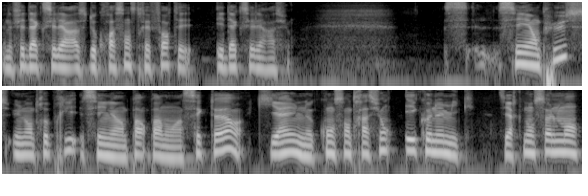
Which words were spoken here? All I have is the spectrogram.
un, effet d'accélération, de croissance très forte et, d'accélération. c'est en plus une entreprise, c'est un secteur qui a une concentration économique. C'est-à-dire que non seulement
